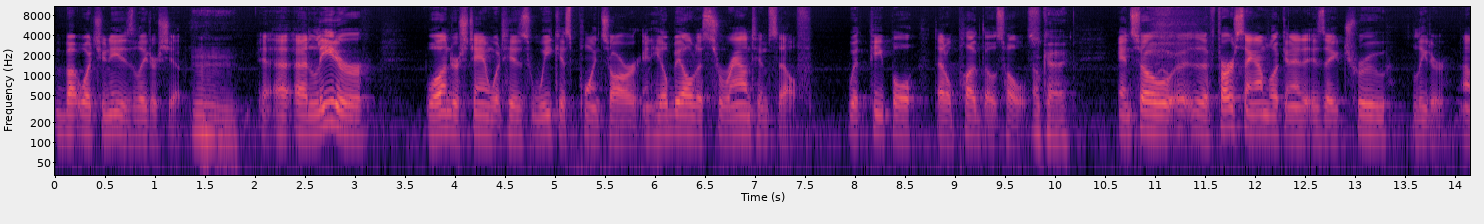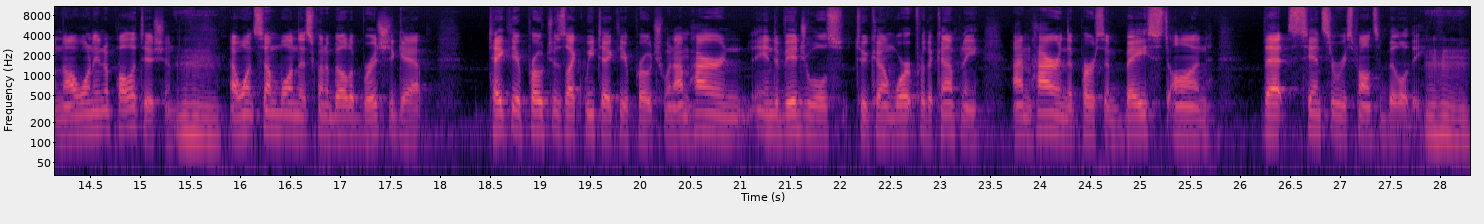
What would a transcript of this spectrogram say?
but what you need is leadership. Mm -hmm. a, a leader will understand what his weakest points are, and he'll be able to surround himself with people that'll plug those holes. Okay. And so uh, the first thing I'm looking at is a true leader. I'm not wanting a politician. Mm -hmm. I want someone that's going to be able to bridge the gap, take the approaches like we take the approach. When I'm hiring individuals to come work for the company, I'm hiring the person based on that sense of responsibility. Mm -hmm.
